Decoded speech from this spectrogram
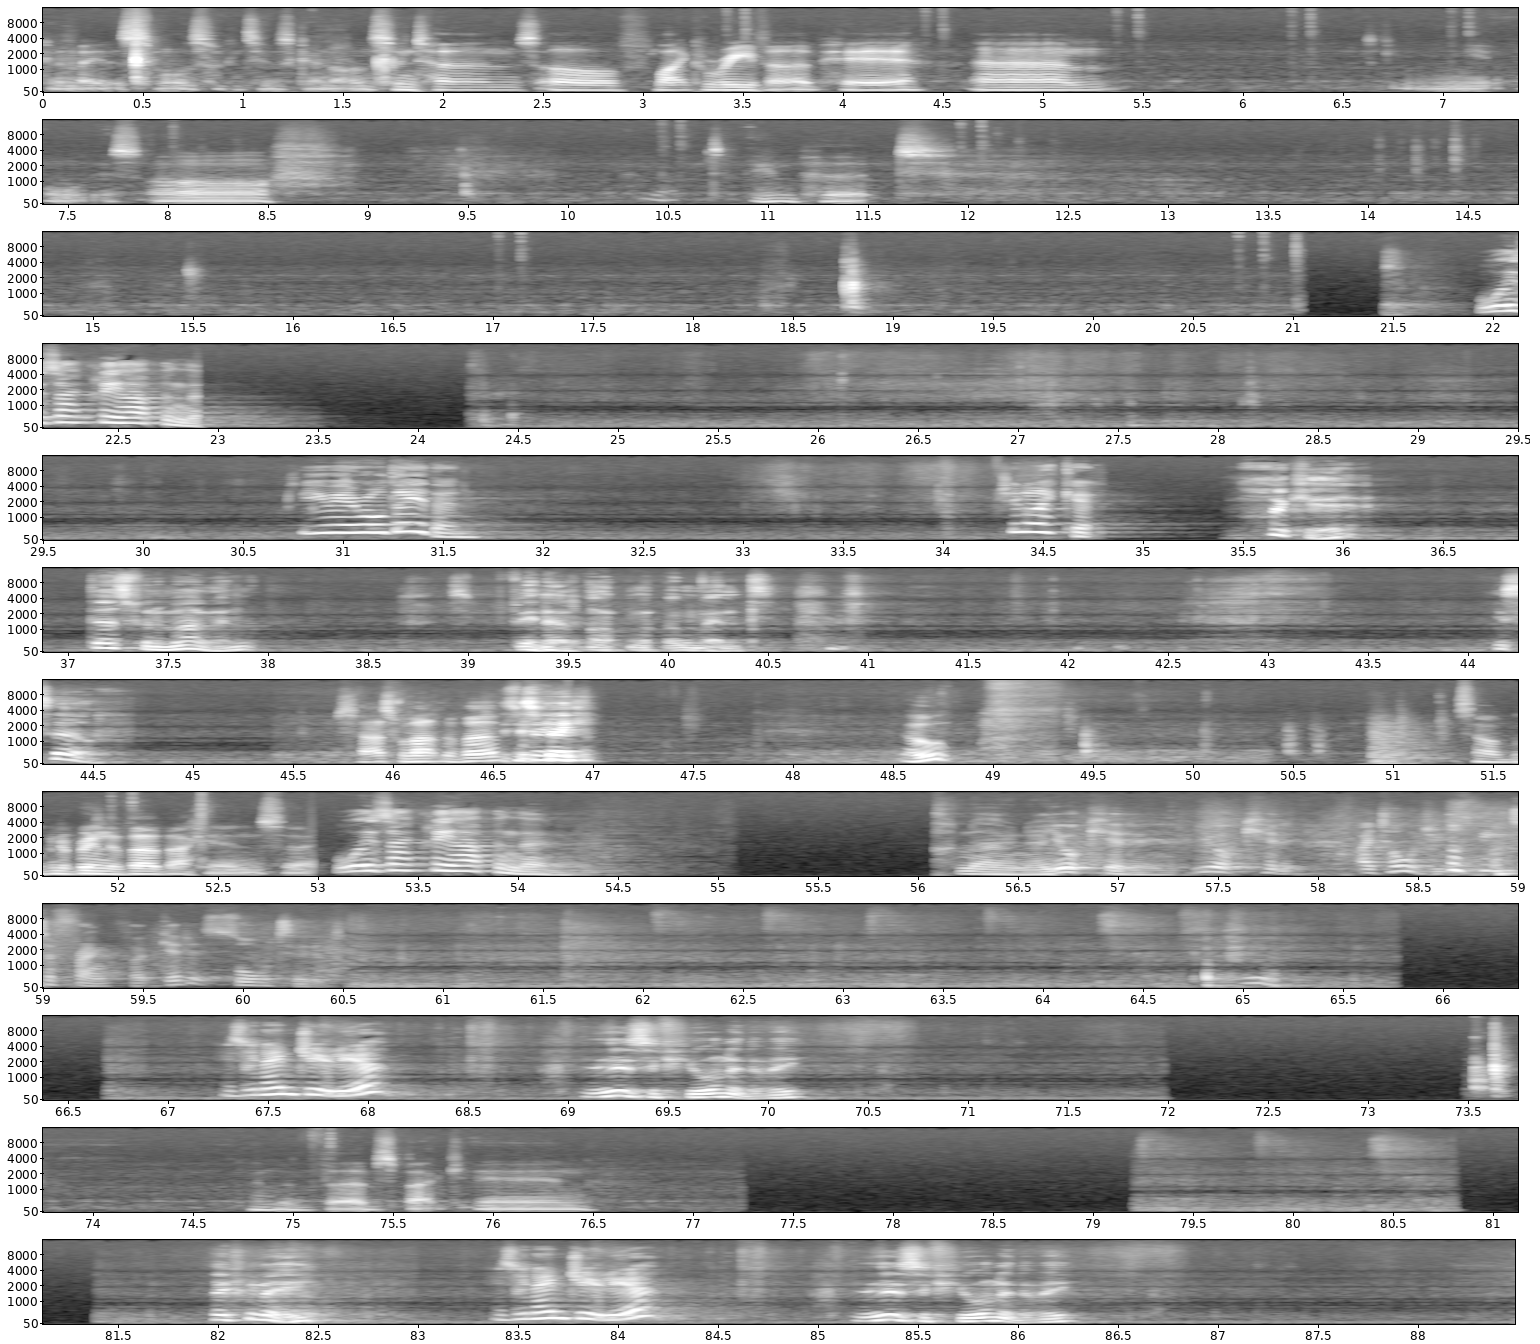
going to make this small so I can see what's going on. So in terms of like reverb here, um, mute all this off. Input. What exactly happened there? you here all day then? Do you like it? Like it? Does for the moment. It's been a long moment. Yourself? So that's without the verb? Oh. So we're going to bring the verb back in. So. What exactly happened then? No, no, you're kidding. You're kidding. I told you, speak to Frankfurt, get it sorted. Is your name Julia? It is if you want it to be. And the verbs back in. Hey, for me? Is your name Julia? It is if you want it to be.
